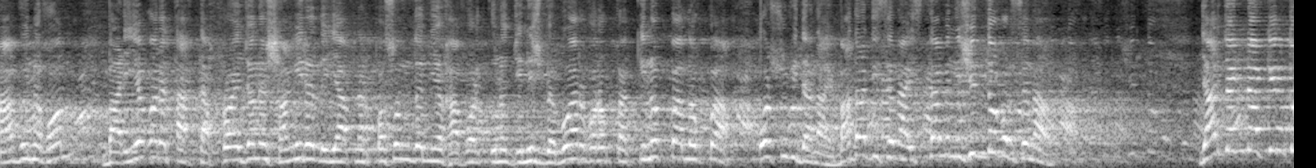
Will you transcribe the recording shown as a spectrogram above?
মা বই হল বাড়িয়ে করে থাকতা প্রয়োজনে স্বামীরে লইয়া আপনার পছন্দনীয় কাপড়, কোনো জিনিস ব্যবহার করক কিনক বা লোক অসুবিধা নাই, বাধা দিছে না, ইসলামে নিষিদ্ধ করছে না। যার জন্য কিন্তু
